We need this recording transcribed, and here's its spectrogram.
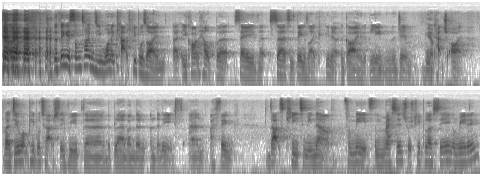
Not- the thing is, sometimes you want to catch people's eye. And, uh, you can't help but say that certain things, like you know, a guy who looked lean in the gym, will Yep. catch your eye. but I do want people to actually read the the blurb under, underneath, and I think that's key to me now. For me, it's the message which people are seeing and reading.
